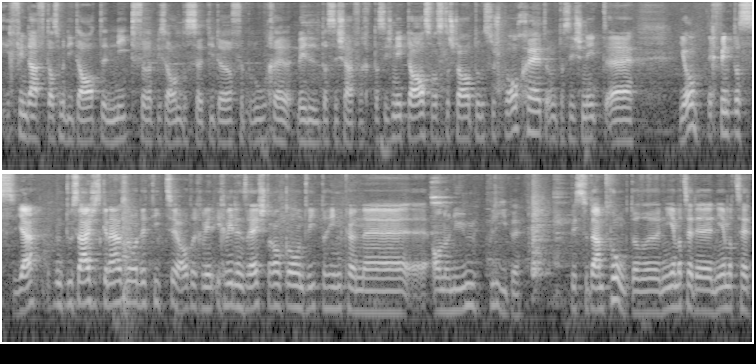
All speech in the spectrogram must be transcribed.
ich finde einfach, dass man die Daten nicht für etwas anderes sollte dürfen brauchen, weil das ist einfach, das ist nicht das, was der Staat uns versprochen hat und das ist nicht äh, ja, ich finde das, ja, und du sagst es genau so, Letizia, oder? Ich will, ich will ins Restaurant gehen und weiterhin können, äh, anonym bleiben bis zu diesem Punkt. Oder niemand hat, äh, niemand hat,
